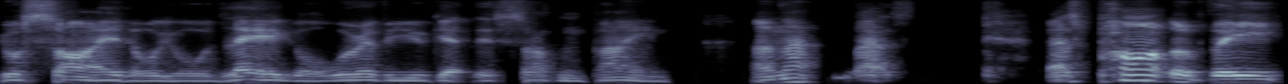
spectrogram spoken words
your side or your leg or wherever you get this sudden pain, and that that's that's part of the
